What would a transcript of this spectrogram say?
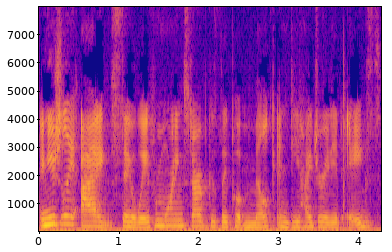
and usually I stay away from Morningstar because they put milk and dehydrated eggs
